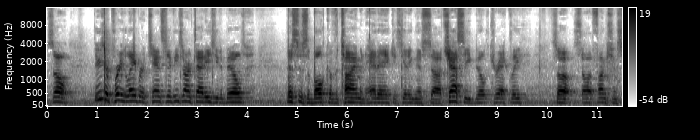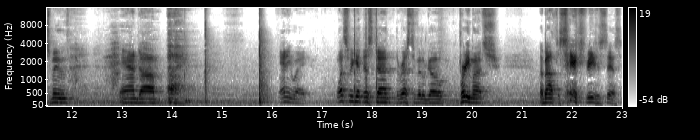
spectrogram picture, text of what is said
So these are pretty labor intensive. These aren't that easy to build. This is the bulk of the time and headache is getting this uh, chassis built correctly so, so it functions smooth. And um, anyway, once we get this done, the rest of it will go pretty much about the same speed as this,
